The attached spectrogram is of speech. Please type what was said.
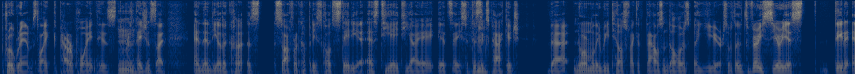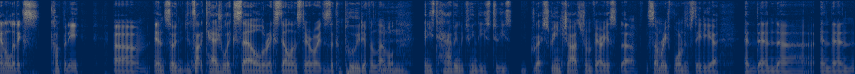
programs like PowerPoint, his Mm. presentation side, and then the other co- uh, software company is called Stadia, S T A T I A. It's a statistics package that normally retails for like a thousand dollars a year. So it's a very serious data analytics company. Um, and so it's not casual Excel or Excel on steroids. It's a completely different level Mhm. and he's tabbing between these two. He's screenshots from various uh, summary forms of Stata, and then uh, and then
